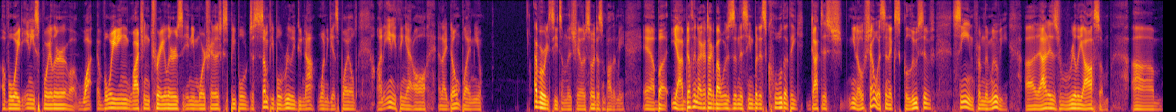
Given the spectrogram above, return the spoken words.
avoid any spoiler, uh, wa avoiding watching trailers, any more trailers, because people just some people really do not want to get spoiled on anything at all, and I don't blame you. I've already seen some of the trailers, so it doesn't bother me. Yeah, but yeah, I'm definitely not gonna talk about what was in the scene. But it's cool that they got to, you know, show us an exclusive scene from the movie. Uh, that is really awesome. Um,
